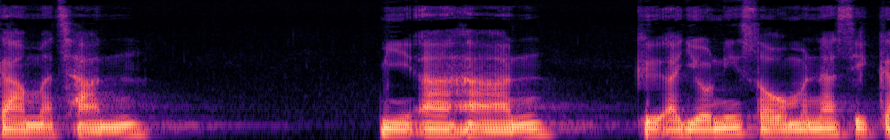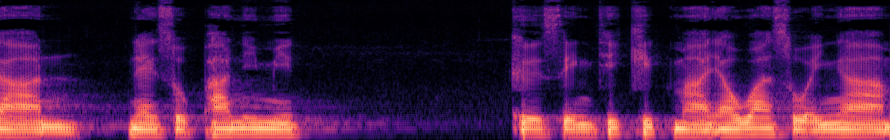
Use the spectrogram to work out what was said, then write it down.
กามฉัน มีอาหารคืออโยนิโสมนสิการในสุภานิมิต คือสิ่งที่คิดหมายเอาว่าสวยงาม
